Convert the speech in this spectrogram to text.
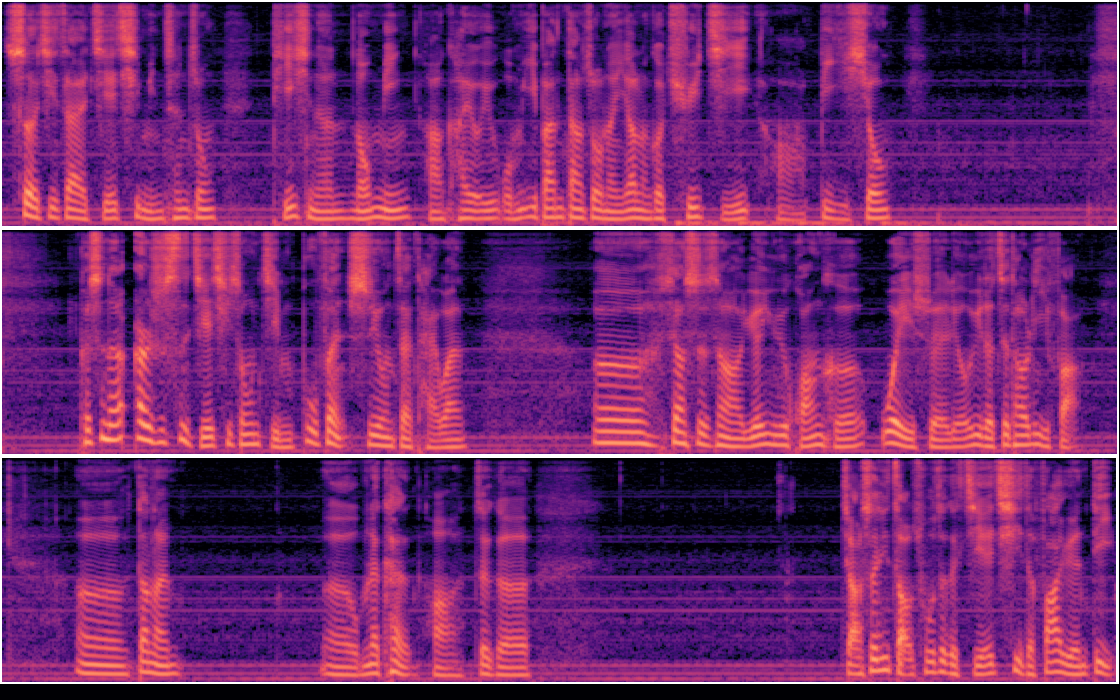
设计在节气名称中，提醒了农民啊，还有我们一般大众呢，要能够趋吉啊避凶。可是呢，二十四节气中仅部分适用在台湾，呃，像是啊，源于黄河渭水流域的这套历法，呃，当然，呃，我们来看啊，这个。假设你找出这个节气的发源地，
